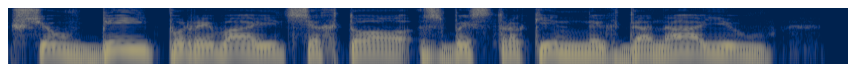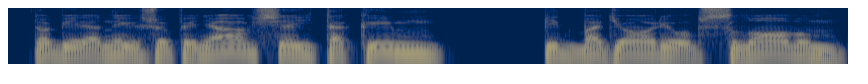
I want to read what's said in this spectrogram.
що в бій поривається хто з бистрокінних данаїв, то біля них зупинявся і таким підбадьорював словом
